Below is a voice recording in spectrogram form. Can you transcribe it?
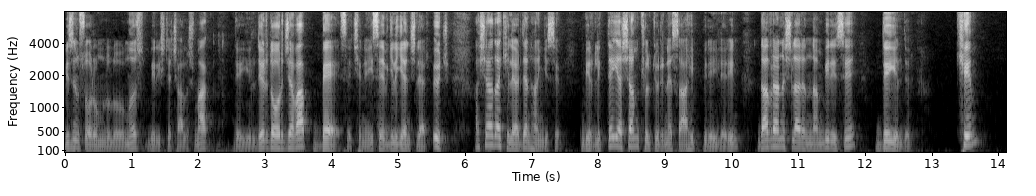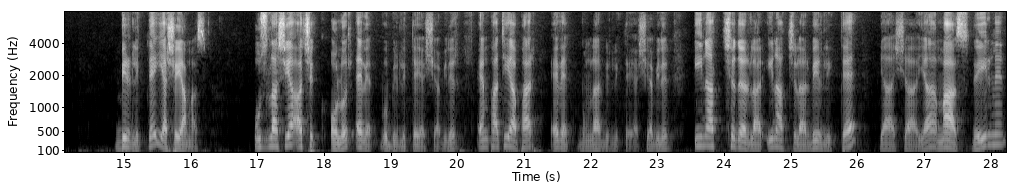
Bizim sorumluluğumuz bir işte çalışmak değildir. Doğru cevap B seçeneği sevgili gençler. 3. Aşağıdakilerden hangisi? Birlikte yaşam kültürüne sahip bireylerin davranışlarından birisi değildir. Kim birlikte yaşayamaz? Uzlaşıya açık olur. Evet bu birlikte yaşayabilir. Empati yapar. Evet bunlar birlikte yaşayabilir. İnatçıdırlar. İnatçılar birlikte yaşayamaz. Değil mi?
